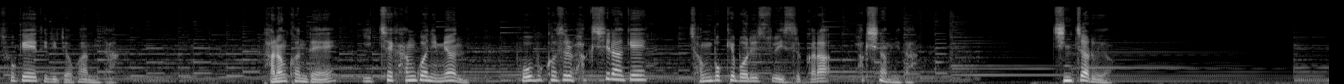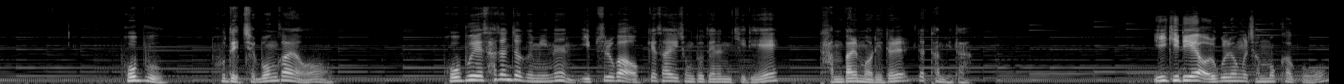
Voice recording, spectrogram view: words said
소개해 드리려고 합니다. 단언컨대 이 책 한 권이면 보브컷을 확실하게 정복해 버릴 수 있을 거라 확신합니다. 진짜로요. 보부 도대체 뭔가요? 보부의 사전적 의미는 입술과 어깨 사이 정도 되는 길이의 단발머리를 뜻합니다. 이 길이의 얼굴형을 접목하고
